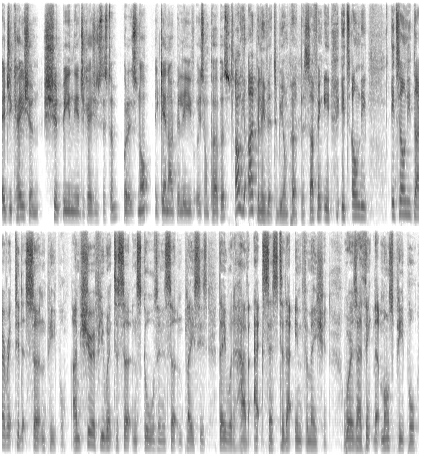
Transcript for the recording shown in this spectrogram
education should be in the education system, but it's not. Again, I believe it's on purpose. Oh, I believe it to be on purpose. I think it's only it's only directed at certain people. I'm sure if you went to certain schools and in certain places, they would have access to that information. Whereas I think that most people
